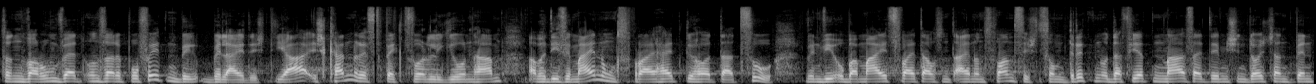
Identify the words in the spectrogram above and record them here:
sondern warum werden unsere Propheten be beleidigt? Ja, ich kann Respekt vor Religion haben, aber diese Meinungsfreiheit gehört dazu. Wenn wir über Mai 2021 zum zum dritten oder vierten Mal, seitdem ich in Deutschland bin,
